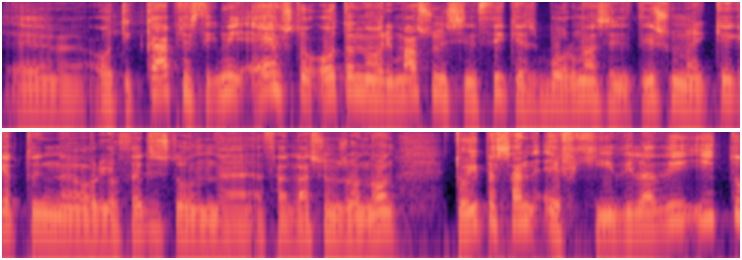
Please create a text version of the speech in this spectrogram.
ε, ότι κάποια στιγμή έστω όταν οριμάσουν οι συνθήκες μπορούμε να συζητήσουμε και για την οριοθέτηση των ε, θαλάσσιων ζωνών. Το είπε σαν ευχή δηλαδή ή το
